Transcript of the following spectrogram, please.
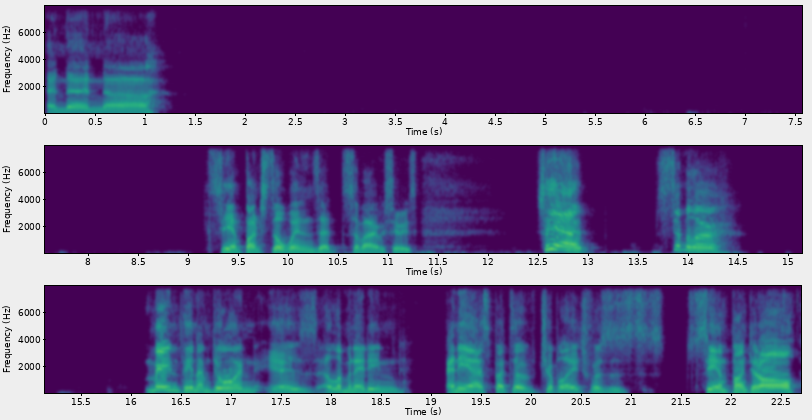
And then uh CM Punk still wins at Survivor Series. So yeah, similar. Main thing I'm doing is eliminating any aspect of Triple H versus CM Punk at all,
